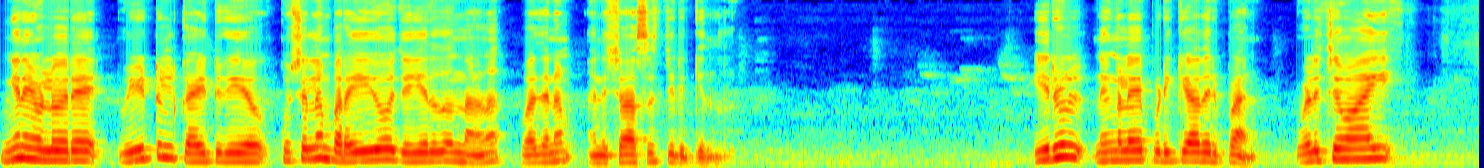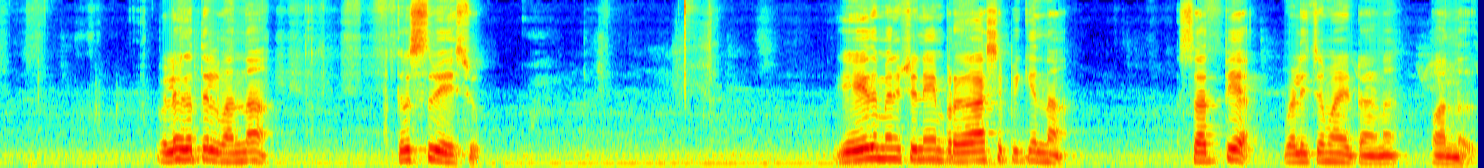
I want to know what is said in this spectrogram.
ഇങ്ങനെയുള്ളവരെ വീട്ടിൽ കയറ്റുകയോ കുശലം പറയുകയോ ചെയ്യരുതെന്നാണ് വചനം അനുശാസിച്ചിരിക്കുന്നത്. ഇരുൾ നിങ്ങളെ പിടിക്കാതിരിപ്പാൻ. വെളിച്ചമായി ഉലകത്തിൽ വന്ന ക്രിസ്തു യേശു. ഏത് മനുഷ്യനെയും പ്രകാശിപ്പിക്കുന്ന സത്യ വെളിച്ചമായിട്ടാണ് വന്നത്.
